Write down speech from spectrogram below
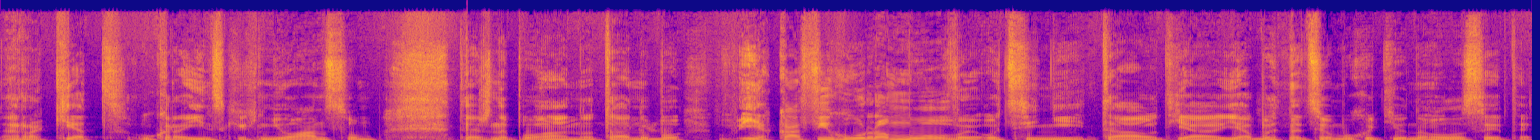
ракет українських нюансом теж непогано. Та ну бо яка фігура мови оцініть? Та от я, я би на цьому хотів наголосити.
